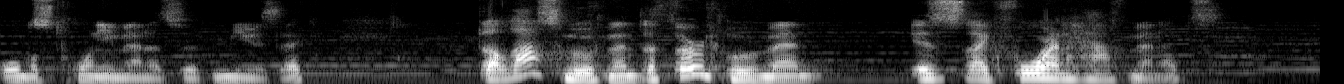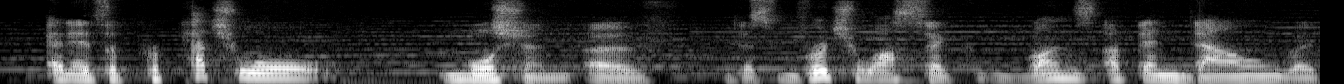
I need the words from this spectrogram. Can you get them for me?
almost 20 minutes of music. The last movement, the third movement, is like four and a half minutes. And it's a perpetual motion of this virtuosic runs up and down with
